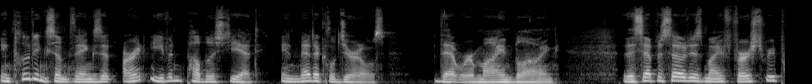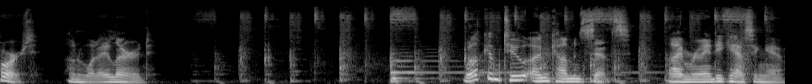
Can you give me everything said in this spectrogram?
including some things that aren't even published yet in medical journals that were mind blowing. This episode is my first report on what I learned. Welcome to Uncommon Sense. I'm Randy Cassingham.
